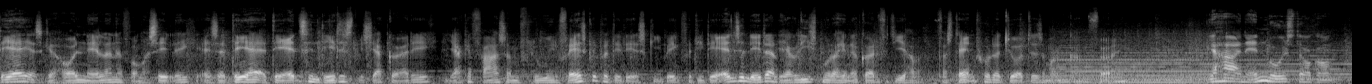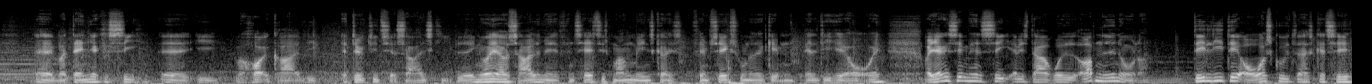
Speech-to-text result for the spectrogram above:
det er, at jeg skal holde nallerne for mig selv. Ikke? Altså, det er, det er altid lettest, hvis jeg gør det. Ikke? Jeg kan fare som flue i en flaske på det der skib, ikke? fordi det er altid lettere. Jeg kan lige smutte hen og gøre det, fordi jeg har forstand på det og gjort det så mange gange før. Ikke? Jeg har en anden målstok om, øh, hvordan jeg kan se øh, i hvor høj grad vi er dygtige til at sejle skibet. Ikke? Nu har jeg jo sejlet med fantastisk mange mennesker, 500-600 gennem alle de her år. Ikke? Og jeg kan simpelthen se, at hvis der er ryddet op nedenunder, det er lige det overskud, der skal til,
